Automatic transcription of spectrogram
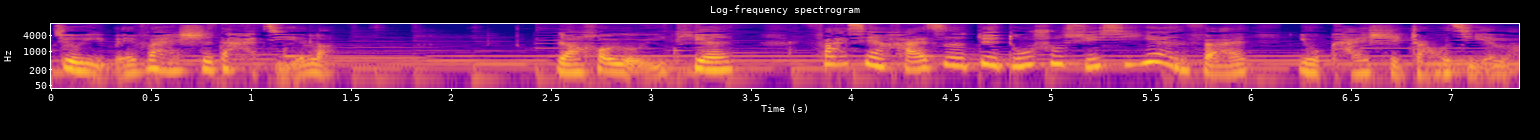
就以为万事大吉了。然后有一天发现孩子对读书学习厌烦，又开始着急了。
